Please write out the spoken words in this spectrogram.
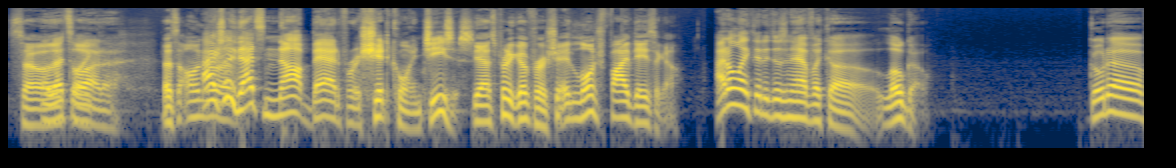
So Oh, that's, a like, lot of. That's under Actually, that's not bad for a shit coin. Jesus, yeah, it's pretty good for a shit. It launched five days ago. I don't like that it doesn't have like a logo. Go to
